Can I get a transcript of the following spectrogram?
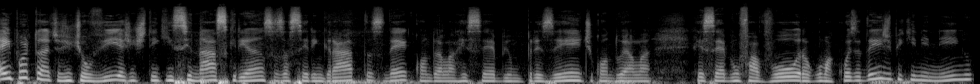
é importante a gente ouvir, a gente tem que ensinar as crianças a serem gratas, né? Quando ela recebe um presente, quando ela recebe um favor, alguma coisa, desde pequenininho.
